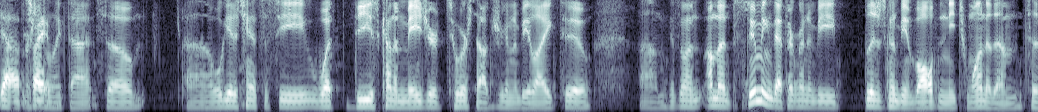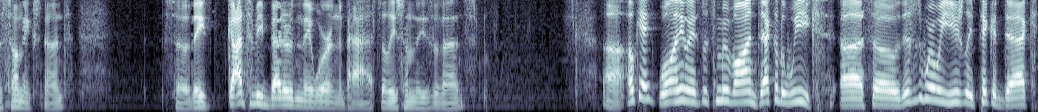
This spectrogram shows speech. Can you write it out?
Yeah, or that's something right. like that. So uh, we'll get a chance to see what these kind of major tour stops are going to be like too, because I'm, I'm assuming that they're going to be Blizzard's going to be involved in each one of them to some extent. So they've got to be better than they were in the past, at least some of these events. Uh, okay, well, anyways, let's move on. Deck of the week. Uh, so this is where we usually pick a deck,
